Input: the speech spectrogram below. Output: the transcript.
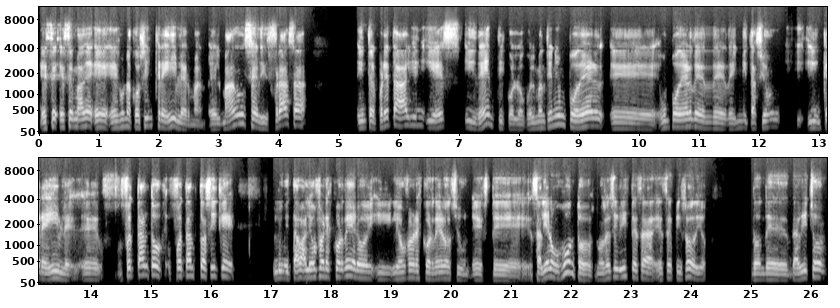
ese, ese man es, es una cosa increíble, hermano. El man se disfraza interpreta a alguien y es idéntico, loco. Él mantiene un poder, eh, un poder de, de, imitación increíble. Eh, fue, tanto, fue tanto así que lo imitaba a León Férez Cordero y León Férez Cordero este, salieron juntos. No sé si viste ese episodio donde Davicho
